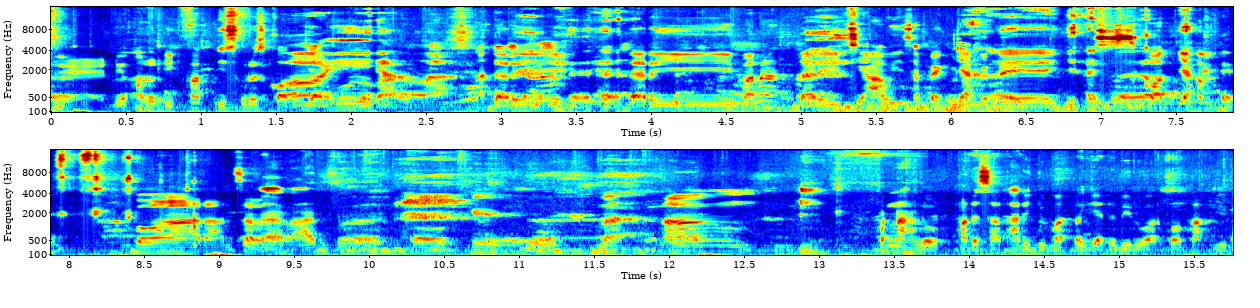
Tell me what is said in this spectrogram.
Eh, dia kalau di cut disuruh Scott Oh, Jam dulu kan. iyalah. Dari dari mana? Dari Ciawi sampai Gunung Gede. Iya, Scott Jam bawa ransel. Oke. Nah, em, pernah lo pada saat hari Jumat lagi ada di luar kota gitu?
